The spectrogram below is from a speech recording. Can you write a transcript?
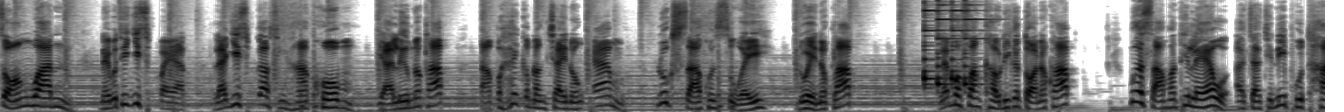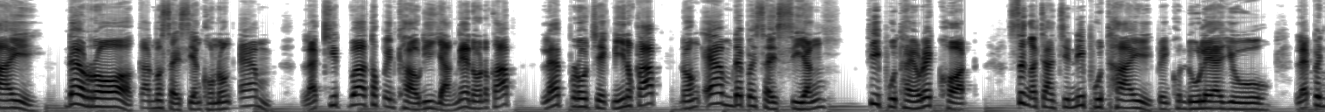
2 วันในวันที่ 28 และ 29 สิงหาคม อย่าลืมนะครับ ตามไปให้กำลังใจน้องแอม ลูกสาวคนสวยด้วยนะครับ และมาฟังข่าวดีกันต่อนะครับ เมื่อ3วันที่แล้วอาจารย์จินนี่ภูไทย ได้รอการมาใส่เสียงของน้องแอม และคิดว่าต้องเป็นข่าวดีอย่างแน่นอนนะครับ และโปรเจกต์นี้นะครับ น้องแอมได้ไปใส่เสียงที่ภูไทยเรคคอร์ดซึ่งอาจารย์จินนี่ภูไทยเป็นคนดูแลอยู่ และเป็น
